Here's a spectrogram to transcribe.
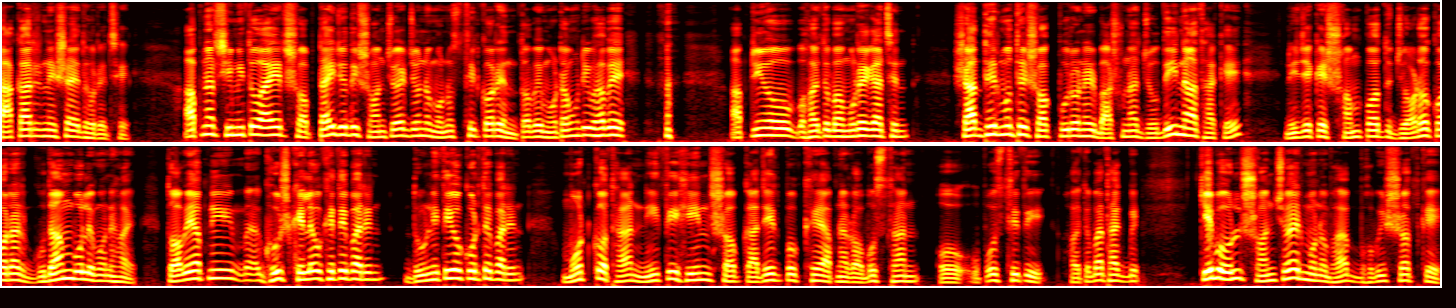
টাকার নেশায় ধরেছে। আপনার সীমিত আয়ের সবটাই যদি সঞ্চয়ের জন্য মনস্থির করেন, তবে মোটামুটিভাবে আপনিও হয়তোবা মরে গেছেন। সাধ্যের মধ্যে শখ পূরণের বাসনা যদি না থাকে, নিজেকে সম্পদ জড়ো করার গুদাম বলে মনে হয়, তবে আপনি ঘুষ খেলেও খেতে পারেন, দুর্নীতিও করতে পারেন। মোট কথা, নীতিহীন সব কাজের পক্ষে আপনার অবস্থান ও উপস্থিতি হয়তোবা থাকবে। কেবল সঞ্চয়ের মনোভাব ভবিষ্যৎকে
